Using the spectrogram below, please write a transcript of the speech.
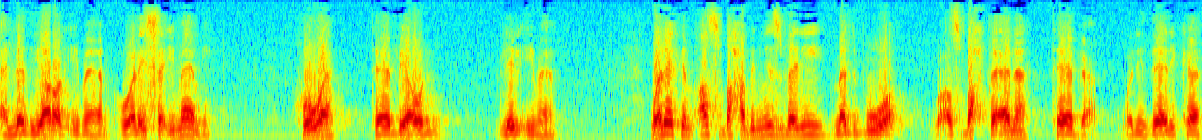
الذي يرى الإمام. هو ليس إمامي هو تابع للإمام. ولكن أصبح بالنسبة لي متبوع وأصبحت أنا تابع. ولذلك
